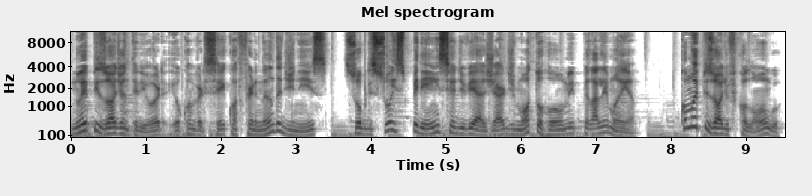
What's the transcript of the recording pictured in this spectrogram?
No episódio anterior, eu conversei com a Fernanda Diniz sobre sua experiência de viajar de motorhome pela Alemanha. Como o episódio ficou longo,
